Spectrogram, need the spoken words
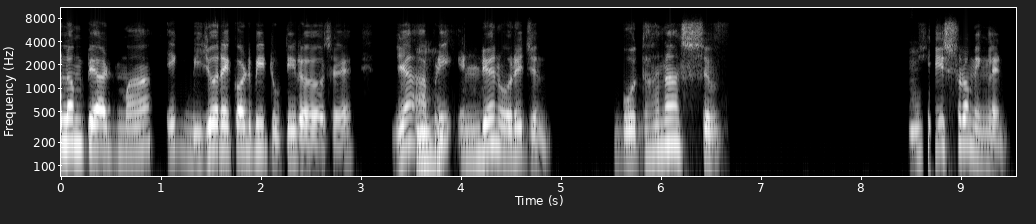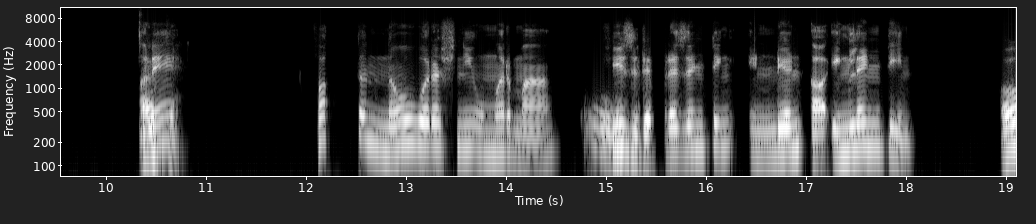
ઓલિમ્પિયાડમાં એક બીજો રેકોર્ડ બી તૂટી રહ્યો છે. જ્યાં આપણી Indian origin Bodhana Shiv. Is from England અને ફક્ત નવ વર્ષની ઉંમરમાં is representing Indian England team ઓ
